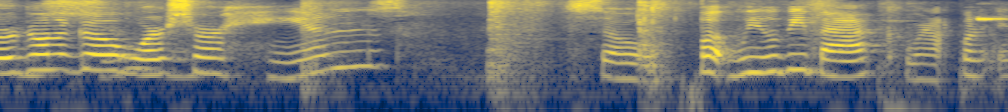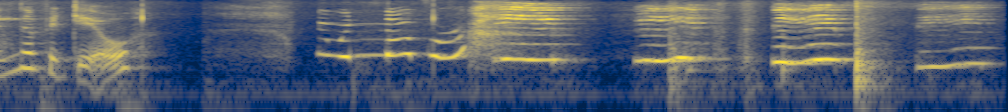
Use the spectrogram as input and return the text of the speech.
We're gonna go wash our hands. So, but we will be back. We're not gonna end the video. We would never. Beep, beep, beep, beep,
